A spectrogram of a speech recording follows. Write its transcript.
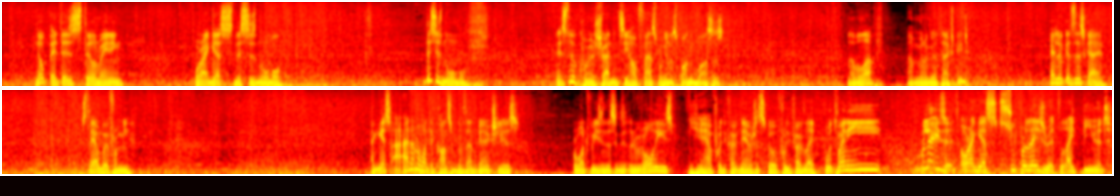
Nope, it is still raining. Or I guess this is normal. This is normal. Let's do a corner strat and see how fast we're gonna spawn the bosses. Level up. I'm gonna go attack speed. Hey, look, it's this guy. Stay away from me. I guess, I don't know what the concept of that guy actually is. For what reason this exists. Roll these. Yeah, 45 damage, let's go. 45 life. 420! Blaze it! Or I guess, super laser it. Light beam it.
